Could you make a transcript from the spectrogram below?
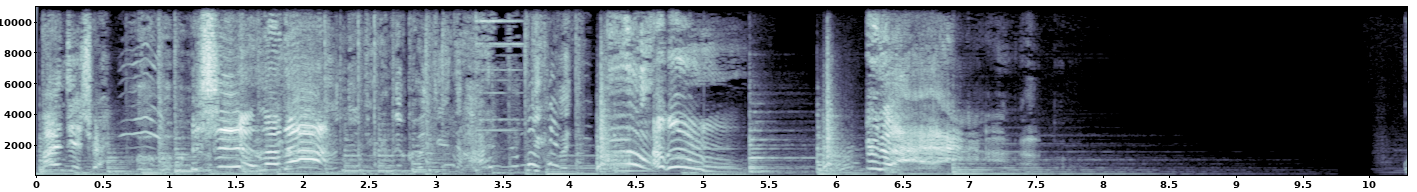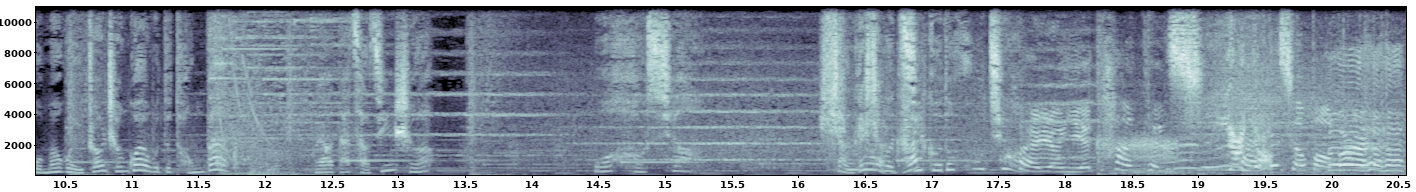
搬进去。是老大。我们伪装成怪物的同伴，不要打草惊蛇。我好像闪开闪开，及格的呼救，快让爷看看亲爱的小宝贝儿！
